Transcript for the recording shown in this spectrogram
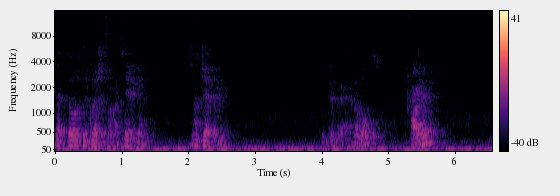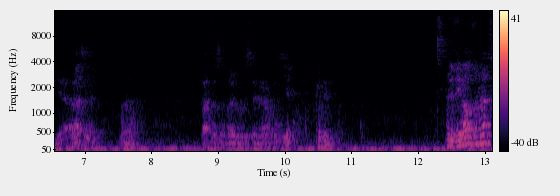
That, that wasn't the question for me. Say it again. It's not Jeopardy. the different animals. Are they? Yeah. That's it. I don't know. Oil are the same animals. Yeah, could be. Anything else on that?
